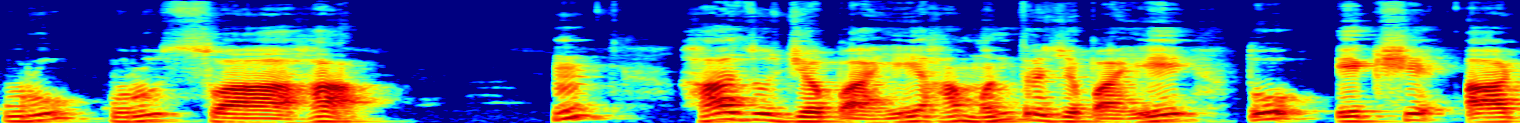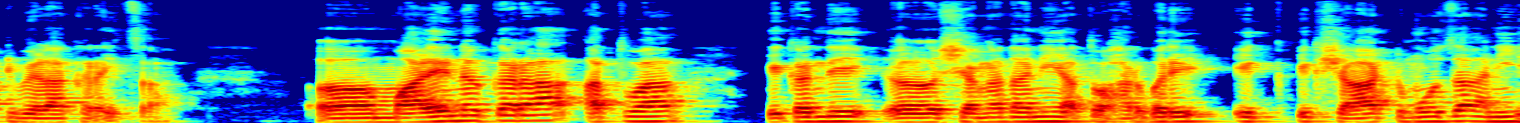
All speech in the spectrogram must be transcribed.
कुरु कुरु स्वाहा. हा? जो जप आहे हा मंत्र जप आहे तो एकशे आठ वेळा करायचा. अं, माळेनं करा अथवा एखादे शेंगादाणे अथवा हरभरे एक एकशे आठ मोजा आणि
